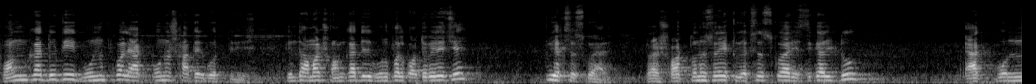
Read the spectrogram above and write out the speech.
সংখ্যা দুটি গুণফল এক পূর্ণ সাতের বত্রিশ। কিন্তু আমার সংখ্যা দুটি গুণফল কত বেড়েছে? টু এক্স স্কোয়ার তাহলে শর্ত অনুসারে two x square is equal to এক পূর্ণ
